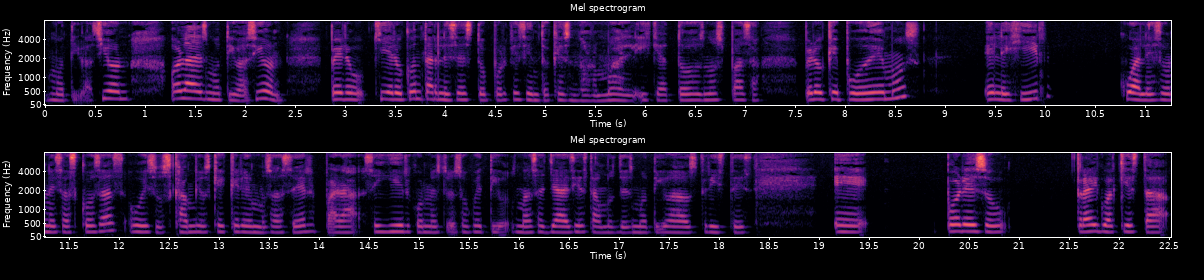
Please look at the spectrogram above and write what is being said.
motivación o la desmotivación. Pero quiero contarles esto porque siento que es normal y que a todos nos pasa pero que podemos elegir cuáles son esas cosas o esos cambios que queremos hacer para seguir con nuestros objetivos, más allá de si estamos desmotivados, tristes. Eh, por eso traigo aquí esta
